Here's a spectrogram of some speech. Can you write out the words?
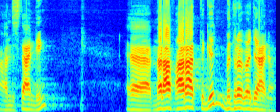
understanding ምዕራፍ አራት ግን ምድረ በዳ ነው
